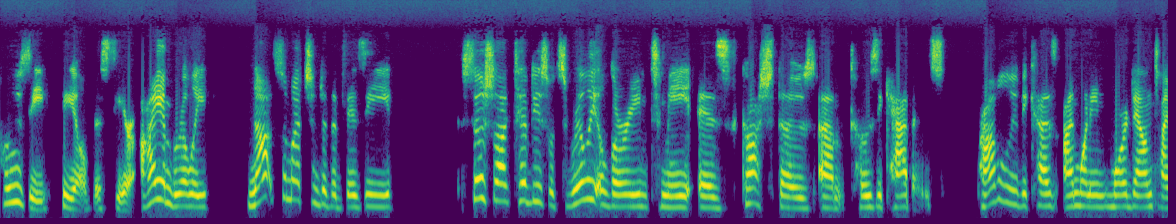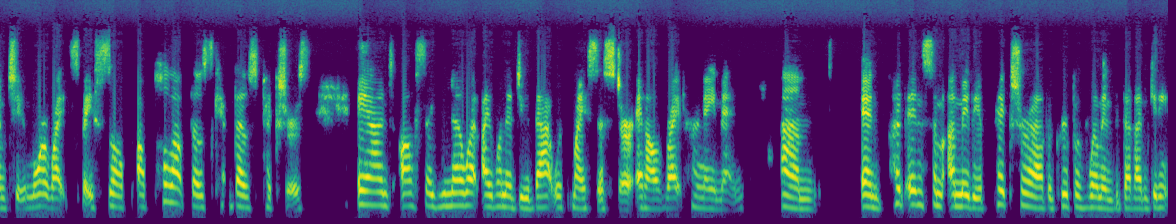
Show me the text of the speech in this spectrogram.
cozy feel this year. I am really not so much into the busy social activities. What's really alluring to me is, gosh, those um, cozy cabins. Probably because I'm wanting more downtime too, more white space. So I'll, I'll pull out those those pictures, and I'll say, you know what, I want to do that with my sister, and I'll write her name in. Um, and put in some uh, maybe a picture of a group of women that I'm getting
